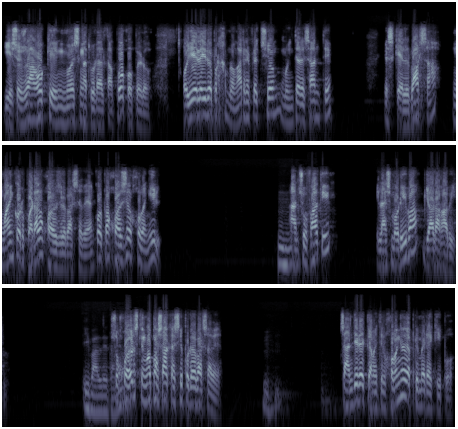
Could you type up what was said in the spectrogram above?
Y eso es algo que no es natural tampoco, pero hoy he leído, por ejemplo, una reflexión muy interesante, es que el Barça no ha incorporado jugadores del Barça B, ha incorporado jugadores del juvenil. Uh -huh. Ansu Fati, Ilas Moriba y ahora Gaby. Y Valde Son jugadores que no han pasado casi por el Barça B. O sea, directamente el juvenil del primer equipo.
